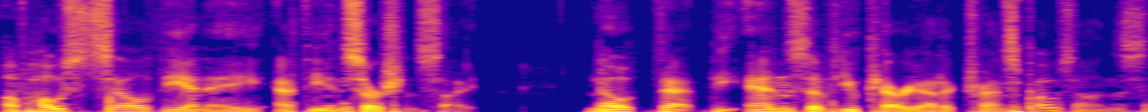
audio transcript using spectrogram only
of host cell DNA at the insertion site. Note that the ends of eukaryotic transposons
